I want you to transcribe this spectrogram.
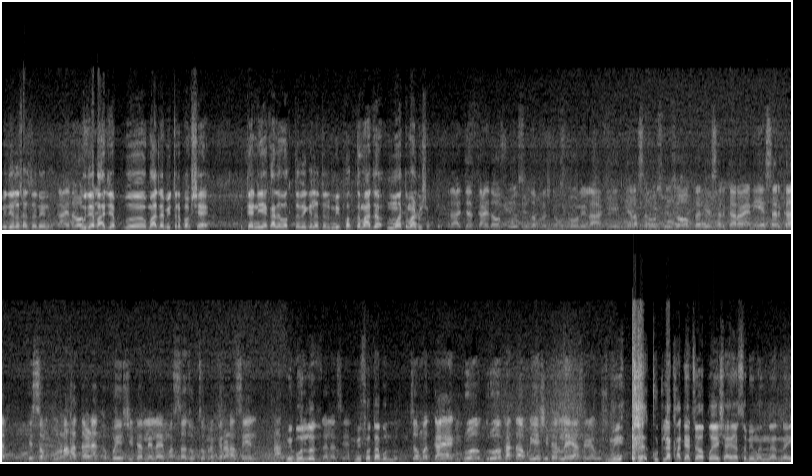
मी दिलं असं नाही ना. उद्या भाजप माझा मित्र पक्ष आहे. त्यांनी एखादं वक्तव्य केलं तर मी फक्त माझं मत मांडू शकतो. राज्यात कायदा व सुव्यवस्थेचा प्रश्न उद्भवलेला आहे. याला सर्वस्वी जबाबदार हे सरकार आहे आणि हे सरकार हे संपूर्ण हाताळण्यात अपयशी ठरलेलं आहे. मस्साजोगचं प्रकरण असेल मी बोललो. मी स्वतः बोललो. तुमचं मत काय आहे? गृह गृह खातं अपयशी ठरलंय या सगळ्या गोष्टी? मी कुठल्या खात्याचं अपयश आहे असं मी म्हणणार नाही.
